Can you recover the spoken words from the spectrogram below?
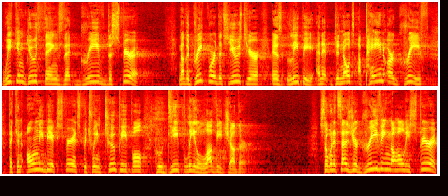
we can do things that grieve the Spirit. Now, the Greek word that's used here is lipi, and it denotes a pain or grief that can only be experienced between two people who deeply love each other. So when it says you're grieving the Holy Spirit,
